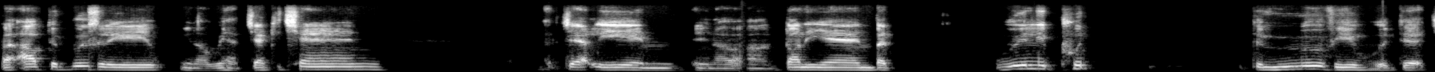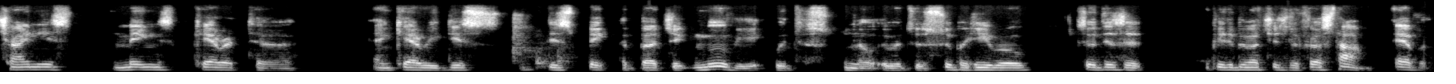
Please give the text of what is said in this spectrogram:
But after Bruce Lee, you know, we have Jackie Chan, Jet Li, and you know uh, Donnie Yen. But really put the movie with the Chinese main character and carry this this big budget movie with you know it was a superhero. So this is pretty much is the first time ever.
